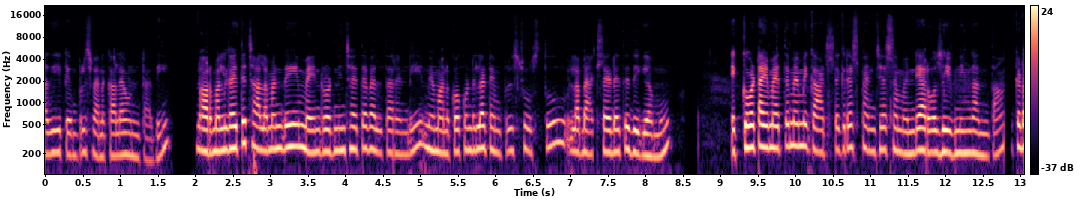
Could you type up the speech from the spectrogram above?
అది ఈ టెంపుల్స్ వెనకాలే ఉంటుంది. నార్మల్గా అయితే చాలామంది మెయిన్ రోడ్ నుంచి అయితే వెళ్తారండి. మేము అనుకోకుండా ఇలా టెంపుల్స్ చూస్తూ ఇలా బ్యాక్ సైడ్ అయితే దిగాము. ఎక్కువ టైం అయితే మేము ఈ ఘాట్స్ దగ్గరే స్పెండ్ చేసామండి ఆ రోజు ఈవినింగ్ అంతా. ఇక్కడ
